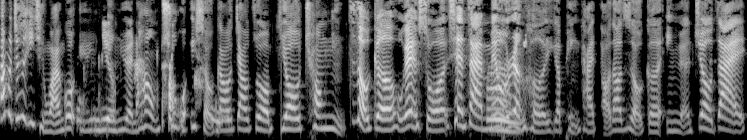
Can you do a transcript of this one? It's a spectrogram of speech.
他们就是一起玩过音乐，然后我们出过一首歌叫做《You c h o n g 这首歌我跟你说，现在没有任何一个平台找到这首歌音源，只有在。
